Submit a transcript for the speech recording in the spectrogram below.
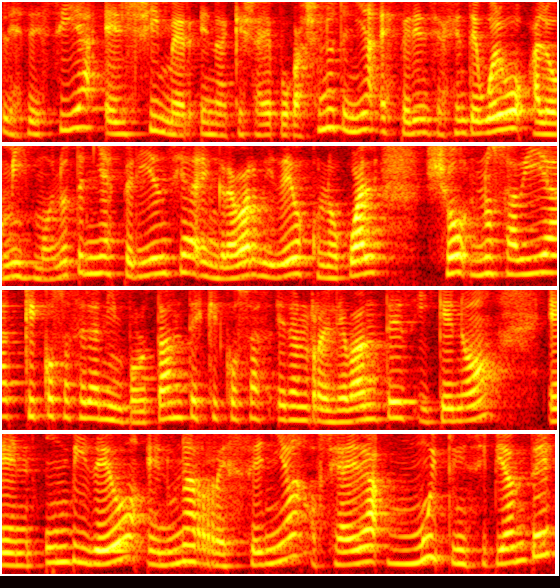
Les decía el shimmer en aquella época. Yo no tenía experiencia, gente. Vuelvo a lo mismo. No tenía experiencia en grabar videos, con lo cual yo no sabía qué cosas eran importantes, qué cosas eran relevantes y qué no. En un video, en una reseña, o sea, era muy principiante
